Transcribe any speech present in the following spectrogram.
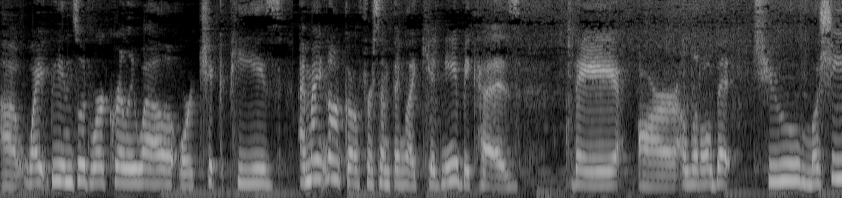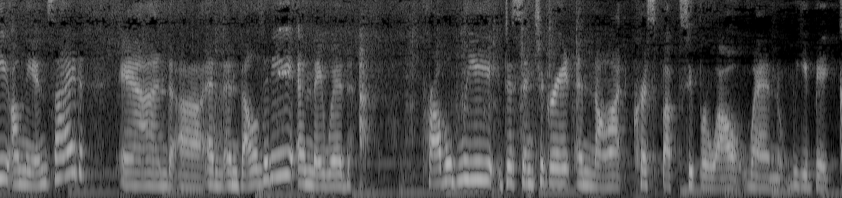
Uh, white beans would work really well, or chickpeas. I might not go for something like kidney because they are a little bit too mushy on the inside and uh, and, and velvety, and they would probably disintegrate and not crisp up super well when we bake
